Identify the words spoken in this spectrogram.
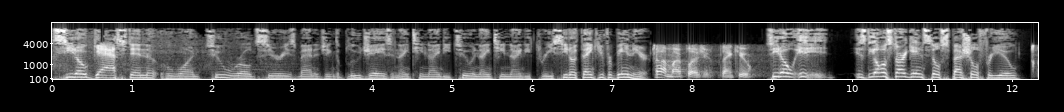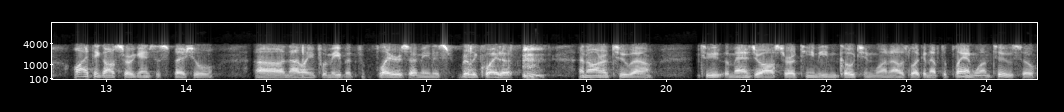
Cito Gaston, who won two World Series managing the Blue Jays in 1992 and 1993. Cito, thank you for being here. Oh, my pleasure. Thank you. Cito, is the All-Star game still special for you? Well, I think All-Star games are special, uh, not only for me, but for players. I mean, it's really quite a, an honor to, uh, to manage an All-Star team, even coaching one. I was lucky enough to play in one too. So,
